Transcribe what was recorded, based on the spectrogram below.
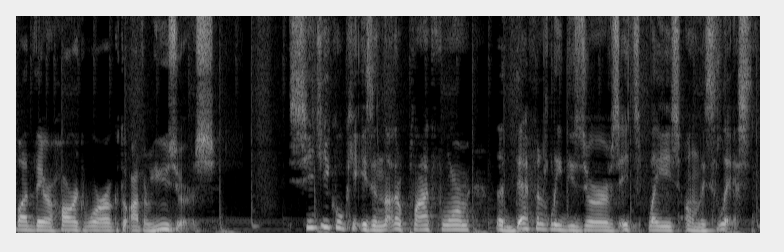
but their hard work to other users. CG Cookie is another platform that definitely deserves its place on this list.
